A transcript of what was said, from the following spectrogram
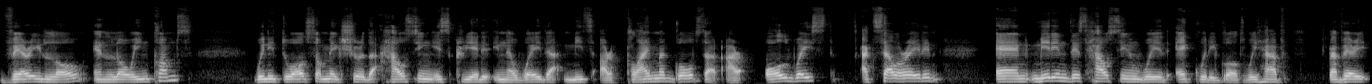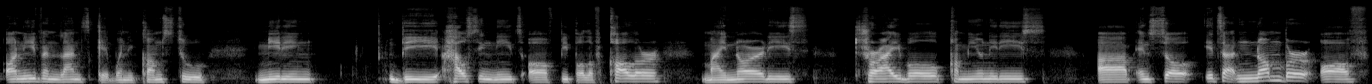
very low and low incomes. We need to also make sure that housing is created in a way that meets our climate goals that are always accelerating and meeting this housing with equity goals. We have a very uneven landscape when it comes to meeting the housing needs of people of color, minorities, tribal communities. Uh, and so it's a number of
